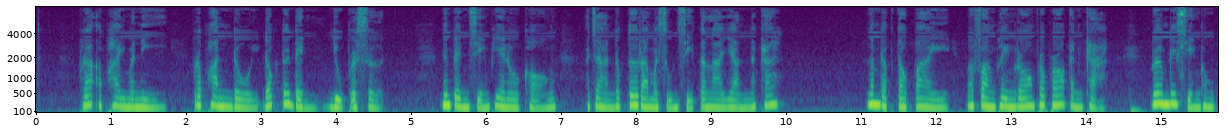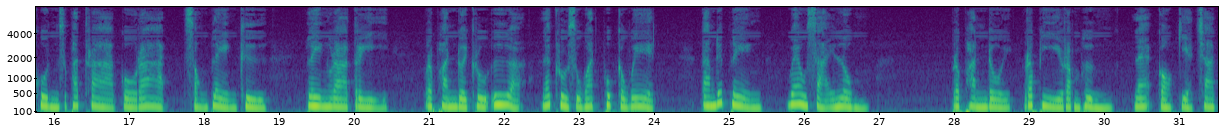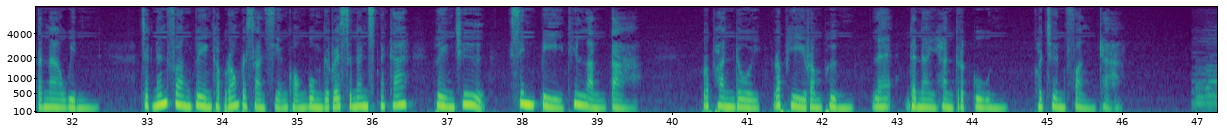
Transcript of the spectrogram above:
พระอภัยมณี ประพันธ์โดยดรเด่นอยู่ประเสริฐ นั่นเป็นเสียงเปียโนของอาจารย์ดรรามสูนศรีตลายันนะคะลำดับต่อไปมาฟังเพลงร้องเพราะๆกันค่ะ เริ่มด้วยเสียงของคุณสุภัทราโกราชสองเพลงคือ เพลงราตรี ประพันธ์โดยครูเอื้อและครูสุวัตพุกเวศตามด้วยเพลง แววสายลม ประพันธ์โดยระพีรำพึง และก่อเกียรติชาตนาวิน จากนั้นฟังเพลงขับร้องประสานเสียงของวง The Resonance นะคะ เพลงชื่อ สิ้นปีที่ลันตา ประพันธ์โดยระพีรำพึง และดนัยหันตระกูล ขอเชิญฟังค่ะเ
